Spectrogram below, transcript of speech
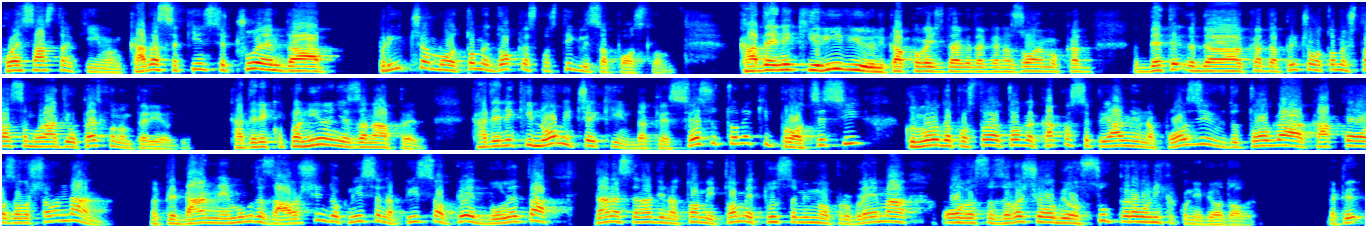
koje sastanke imam, kada sa kim se čujem da pričamo o tome dokle smo stigli sa poslom, kada je neki review ili kako već da, da ga nazovemo, kad, dete, da, kada pričamo o tome šta sam uradio u prethodnom periodu, kada je neko planiranje za napred, kada je neki novi check-in, dakle sve su to neki procesi koji moraju da postoje od toga kako se prijavljaju na poziv do toga kako završavam dan. Dakle, dan ne mogu da završim dok nisam napisao pet buleta, danas sam radio na tome i tome, tu sam imao problema, ovo sam završio, ovo bilo super, ovo nikako nije bilo dobro. Dakle,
